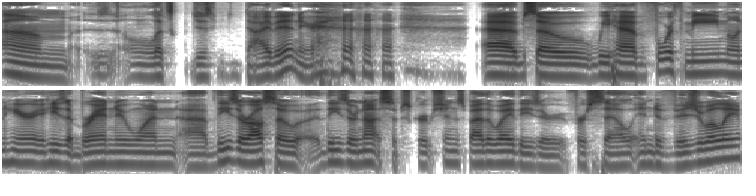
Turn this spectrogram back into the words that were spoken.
um let's just dive in here Uh, so we have fourth meme on here. He's a brand new one. Uh, these are also these are not subscriptions, by the way. These are for sale individually.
